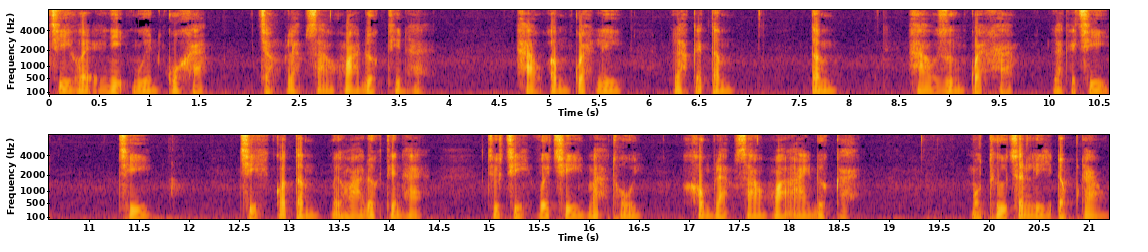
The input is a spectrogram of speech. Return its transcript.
trí huệ nhị nguyên của khảm Chẳng làm sao hóa được thiên hạ. Hảo âm quẻ ly là cái tâm Tâm, hào dương quẻ khảm là cái trí. Trí Chỉ có tâm mới hóa được thiên hạ, Chứ chỉ với trí mà thôi, Không làm sao hóa ai được cả. Một thứ chân lý độc đáo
